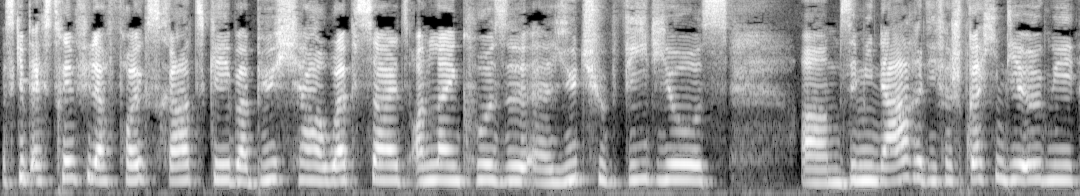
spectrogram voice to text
es gibt extrem viele Erfolgsratgeber, Bücher, Websites, Online-Kurse, äh, YouTube-Videos, ähm, Seminare, die versprechen dir irgendwie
